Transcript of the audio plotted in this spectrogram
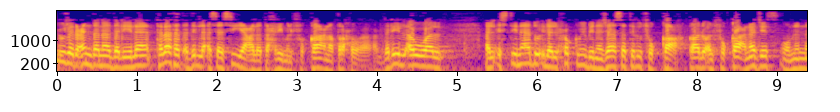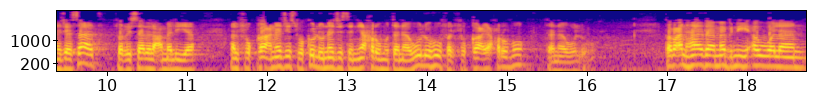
يوجد عندنا دليلان ثلاثة أدلة أساسية على تحريم الفقاع نطرحها. الدليل الأول الاستناد إلى الحكم بنجاسة الفقاع قالوا الفقاع نجس ومن النجاسات في الرسالة العملية. الفقاع نجس وكل نجس يحرم تناوله فالفقاع يحرم تناوله. طبعا هذا مبني أولا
